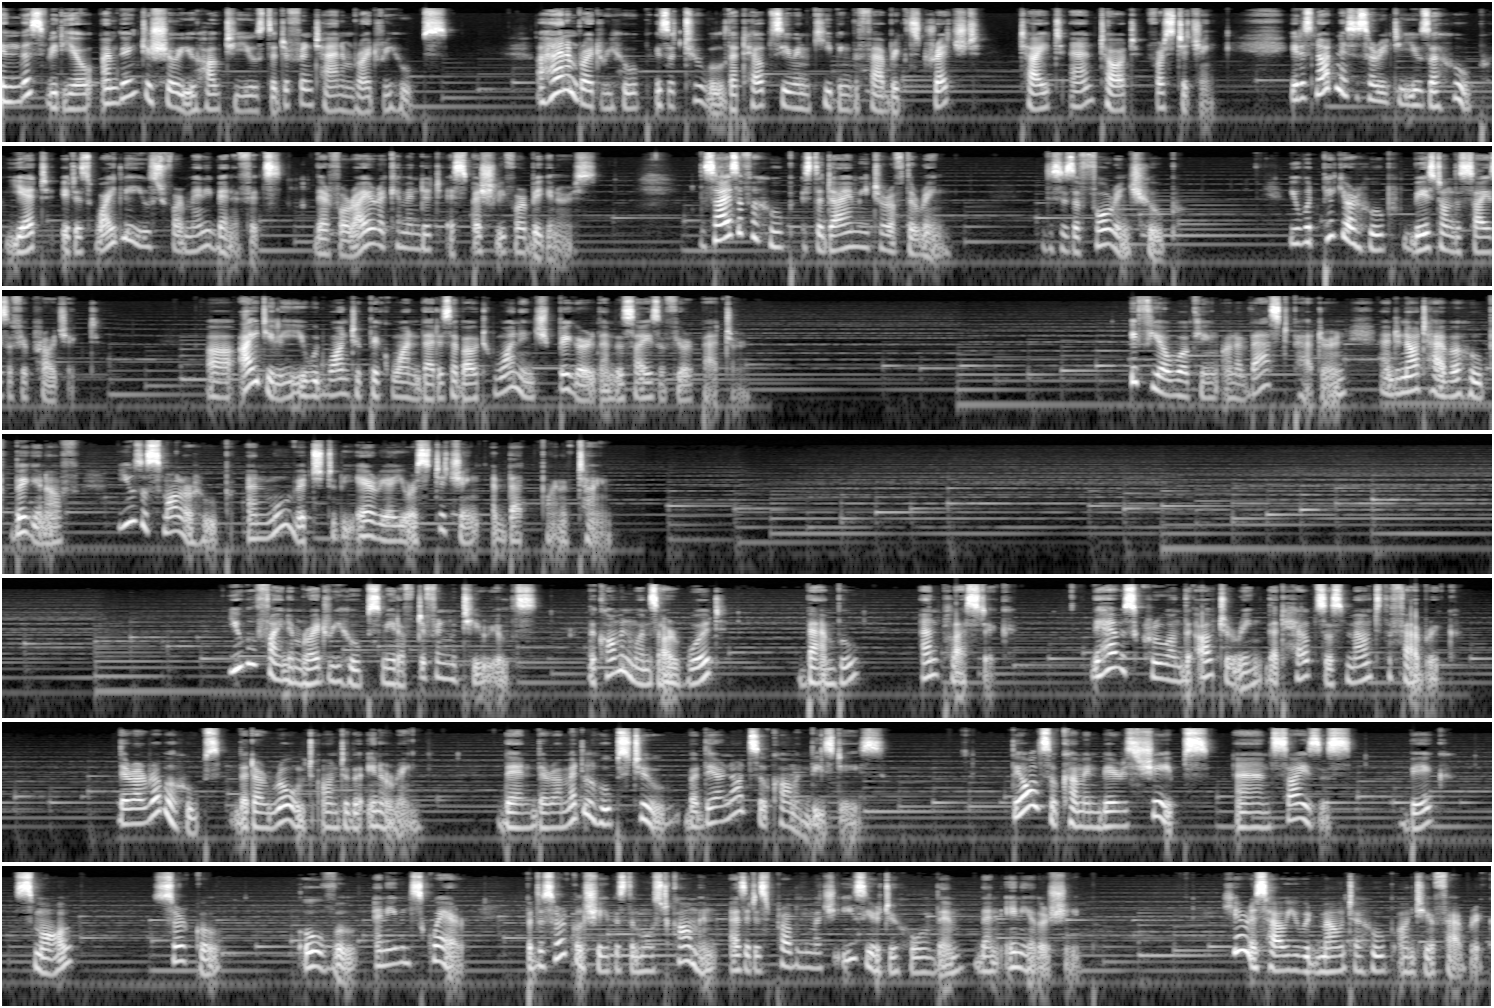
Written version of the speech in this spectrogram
In this video, I'm going to show you how to use the different hand embroidery hoops. A hand embroidery hoop is a tool that helps you in keeping the fabric stretched, tight and taut for stitching. It is not necessary to use a hoop, yet it is widely used for many benefits, therefore I recommend it especially for beginners. The size of a hoop is the diameter of the ring. This is a 4 inch hoop. You would pick your hoop based on the size of your project. Uh, ideally, you would want to pick one that is about 1 inch bigger than the size of your pattern. If you are working on a vast pattern and do not have a hoop big enough, use a smaller hoop and move it to the area you are stitching at that point of time. You will find embroidery hoops made of different materials. The common ones are wood, bamboo, and plastic. They have a screw on the outer ring that helps us mount the fabric. There are rubber hoops that are rolled onto the inner ring. Then there are metal hoops too, but they are not so common these days. They also come in various shapes and sizes big, small, circle, oval, and even square. But the circle shape is the most common as it is probably much easier to hold them than any other shape. Here is how you would mount a hoop onto your fabric.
